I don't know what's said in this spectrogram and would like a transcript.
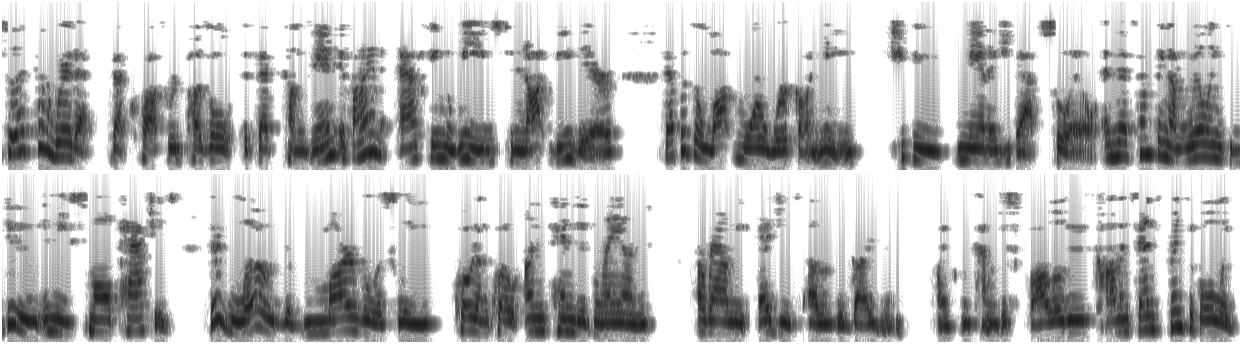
So that's kind of where that, that crossword puzzle effect comes in. If I'm asking the weeds to not be there, that puts a lot more work on me to manage that soil. And that's something I'm willing to do in these small patches. There's loads of marvelously quote unquote untended land around the edges of the garden. Like we kind of just follow this common sense principle, like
